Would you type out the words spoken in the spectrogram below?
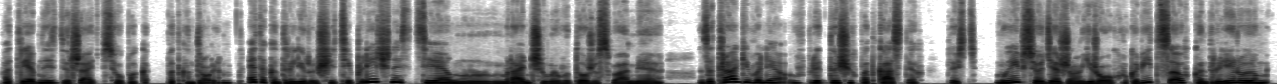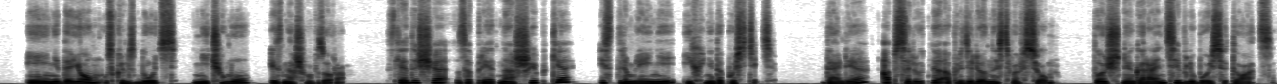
потребность держать все под контролем. Это контролирующий тип личности. Раньше мы его тоже с вами затрагивали в предыдущих подкастах. То есть мы все держим в ежовых рукавицах, контролируем и не даем ускользнуть ничему из нашего взора. Следующее — запрет на ошибки и стремление их не допустить. Далее — абсолютная определенность во всем, точные гарантии в любой ситуации.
